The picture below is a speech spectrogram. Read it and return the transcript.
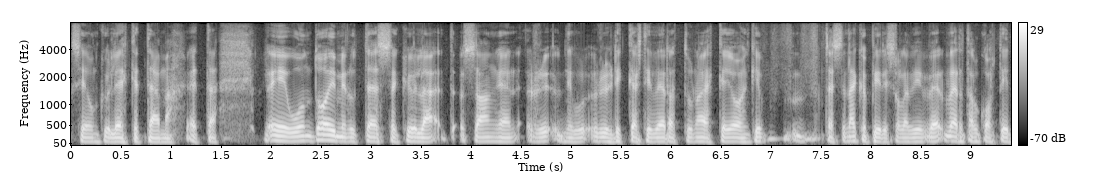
se on kyllä ehkä tämä, että EU on toiminut tässä kyllä sangen ry, niin ryhdikkästi verrattuna ehkä joihinkin tässä näköpiirissä oleviin ver, vertailukohtiin.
